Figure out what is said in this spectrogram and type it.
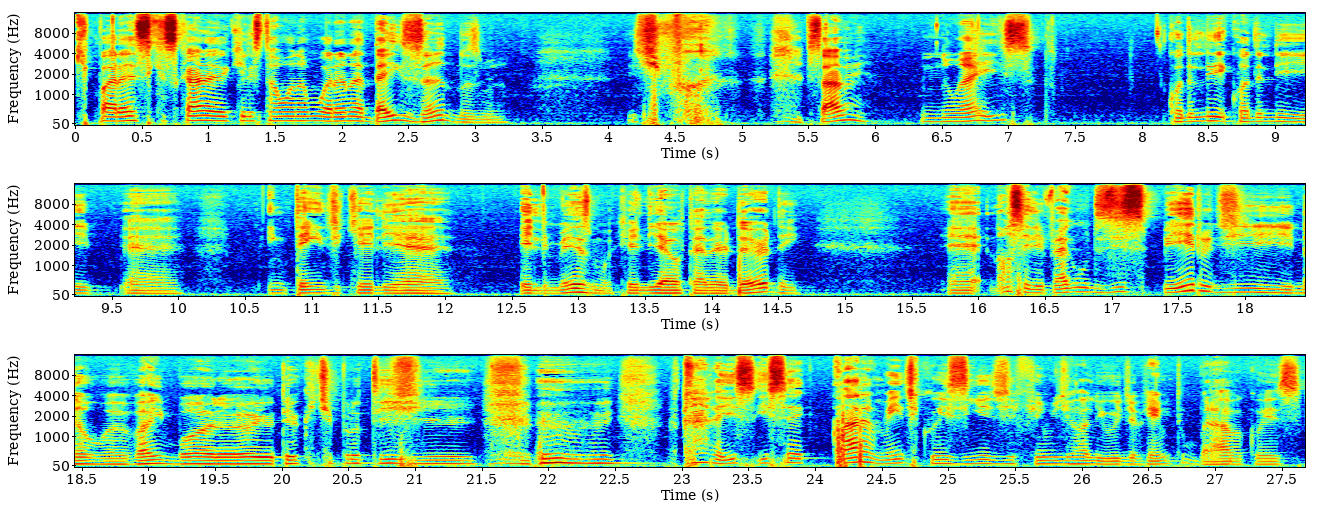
que parece que os caras que eles estavam namorando há 10 anos, meu. E, tipo, sabe? Não é isso. Quando ele, quando ele é, entende que ele é ele mesmo, que ele é o Tyler Durden, é, nossa, ele pega um desespero de. Não, é, vai embora, eu tenho que te proteger. Cara, isso, isso é claramente coisinha de filme de Hollywood. Eu fiquei muito bravo com isso.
